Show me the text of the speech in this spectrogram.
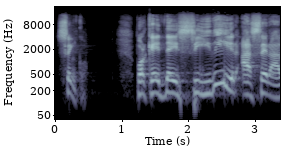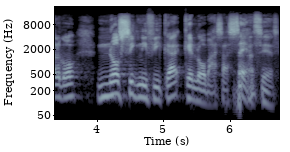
cinco. Porque decidir hacer algo no significa que lo vas a hacer. Así es.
